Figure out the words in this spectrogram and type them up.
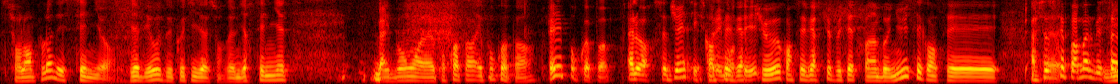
sur l'emploi des seniors via des hausses de cotisation. Vous allez me dire, saignette mais bah. bon, euh, pourquoi pas Et pourquoi pas Et pourquoi pas Alors, ça a déjà été expérimenté. Quand c'est vertueux, quand c'est vertueux peut-être un bonus, et quand c'est ah, ça serait pas mal, mais ça,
